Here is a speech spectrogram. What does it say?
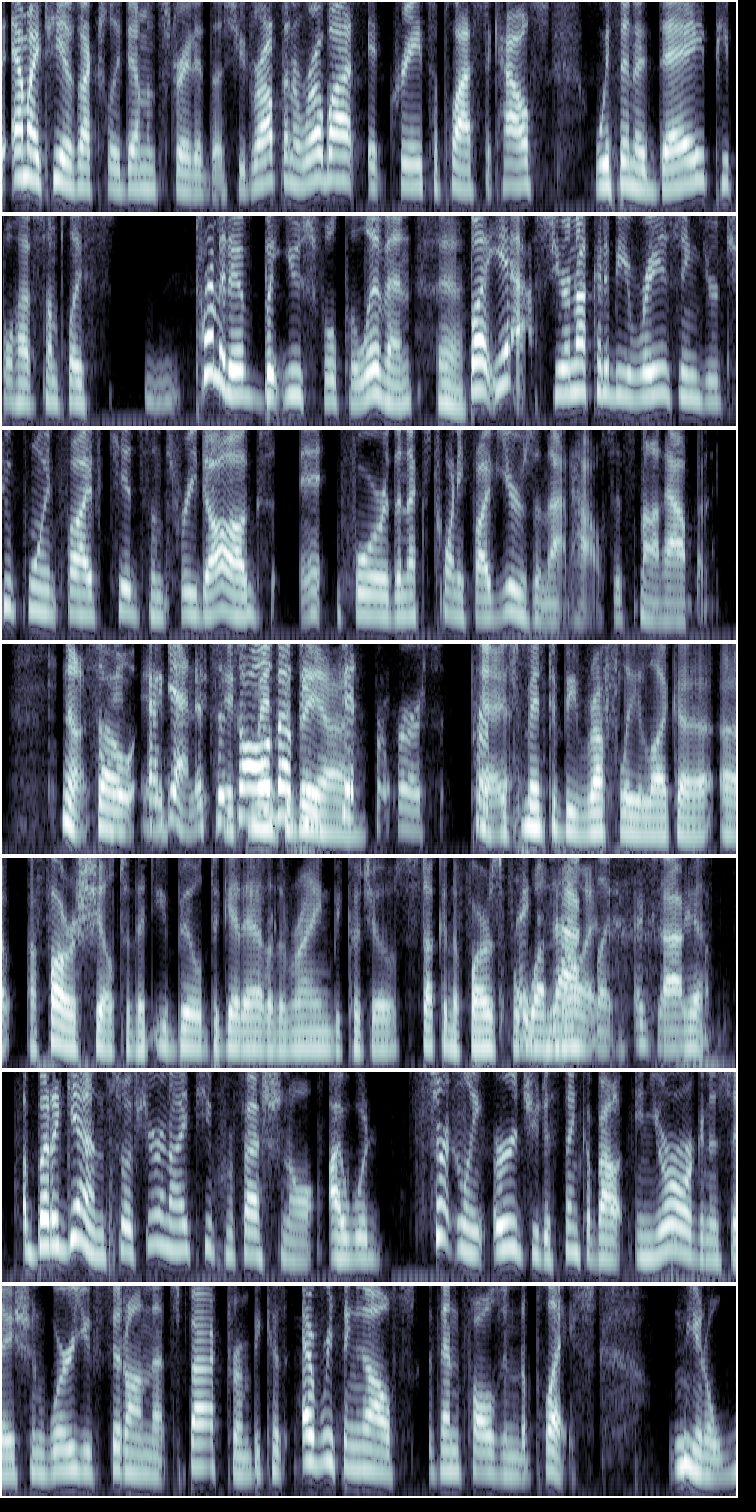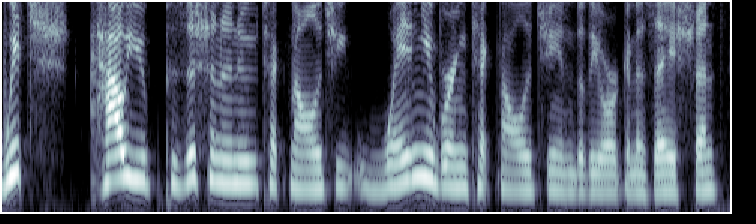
MIT has actually demonstrated this. You drop in a robot, it creates a plastic house within a day. People have someplace primitive but useful to live in. Yeah. But yes, you're not going to be raising your 2.5 kids and three dogs eh, for the next 25 years in that house. It's not happening. No. So it, again, it's it's, it's all about be being a, fit for purpose. Yeah, it's meant to be roughly like a, a, a, forest shelter that you build to get out of the rain because you're stuck in the forest for exactly, one night. Exactly. Exactly. Yeah. But again, so if you're an IT professional, I would certainly urge you to think about in your organization where you fit on that spectrum because everything else then falls into place you know which how you position a new technology when you bring technology into the organization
